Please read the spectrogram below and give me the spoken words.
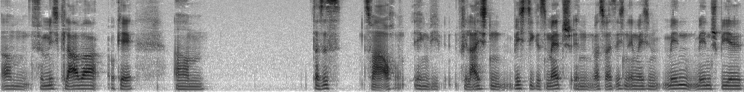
ähm, für mich klar war, okay, ähm, das ist zwar auch irgendwie vielleicht ein wichtiges Match in, was weiß ich, in irgendwelchen Medienspiel,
